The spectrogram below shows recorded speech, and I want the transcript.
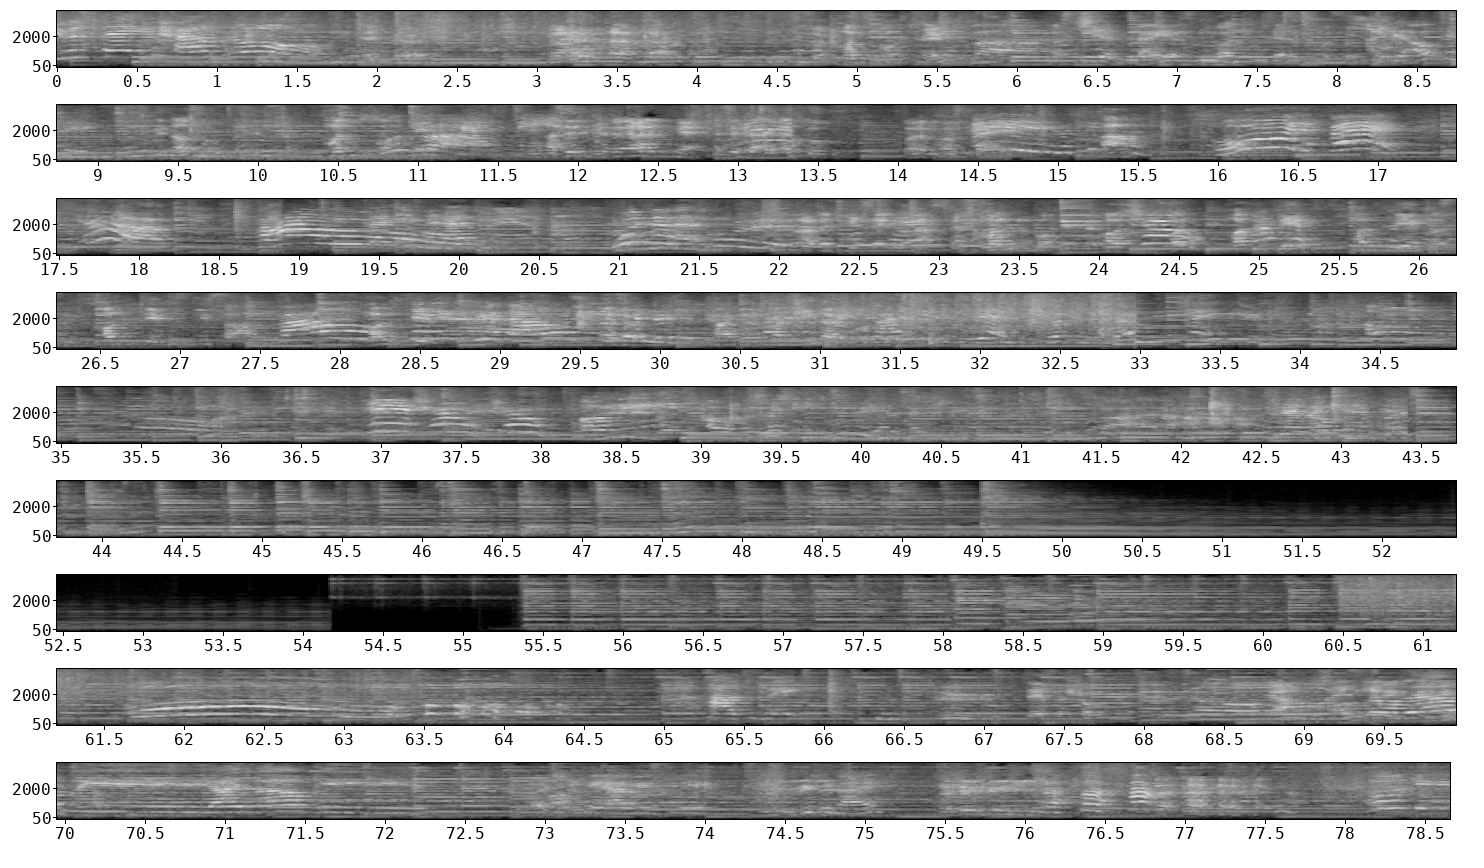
You say you have no. Okay, good. so, Konsum, okay? Das GMA ist nur Condensed Position. Haben wir aufgelegt. Genau so aufgelegt. Konsum. Also, okay. Also, also, warte mal. Hey, was ist ah. Oh, the bag! Yeah! Wow! Das ist handmade. Wonderful! Aber ich sehe nur das. Das Hot, diese Hot, Hot, Hot Dips, Hot Dips, Hot Dips, die Sachen. Wow! Thank you. Oh, Here, show, show. Oh, me? Oh, was this? Okay, I will sleep Really? tonight. Okay.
